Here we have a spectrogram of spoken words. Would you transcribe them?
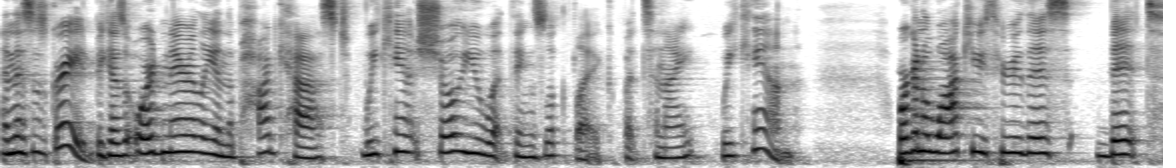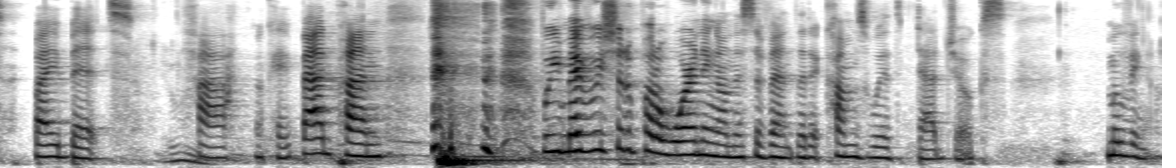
And this is great because ordinarily in the podcast, we can't show you what things looked like, but tonight we can. We're going to walk you through this bit by bit. Ooh. Ha, okay, bad pun. we maybe we should have put a warning on this event that it comes with dad jokes. Moving on.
